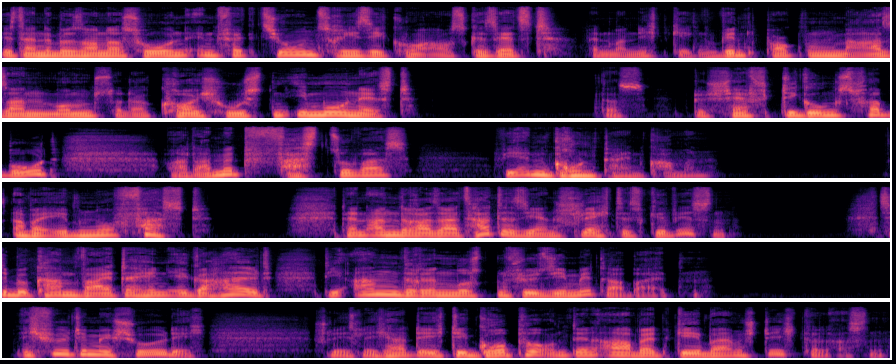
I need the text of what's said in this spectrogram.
ist einem besonders hohen Infektionsrisiko ausgesetzt, wenn man nicht gegen Windpocken, Masern, Mumps oder Keuchhusten immun ist. Das Beschäftigungsverbot war damit fast so was wie ein Grundeinkommen. Aber eben nur fast. Denn andererseits hatte sie ein schlechtes Gewissen. Sie bekam weiterhin ihr Gehalt, die anderen mussten für sie mitarbeiten. Ich fühlte mich schuldig, Schließlich hatte ich die Gruppe und den Arbeitgeber im Stich gelassen.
